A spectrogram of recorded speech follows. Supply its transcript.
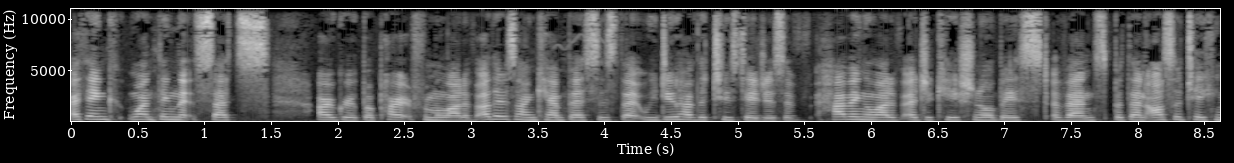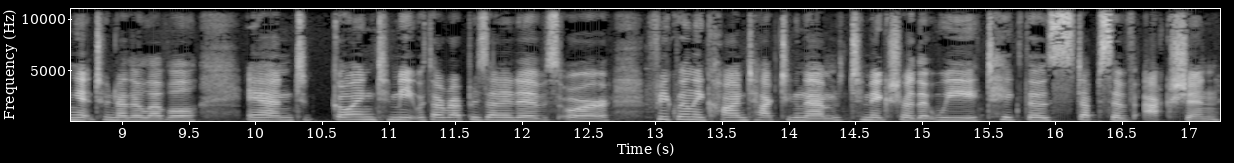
I think one thing that sets our group apart from a lot of others on campus is that we do have the two stages of having a lot of educational based events, but then also taking it to another level and going to meet with our representatives or frequently contacting them to make sure that we take those steps of action.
